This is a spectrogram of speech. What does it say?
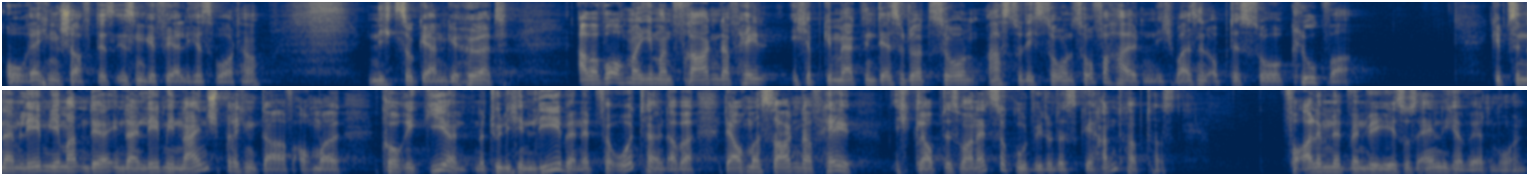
Oh, Rechenschaft, das ist ein gefährliches Wort. Huh? Nicht so gern gehört. Aber wo auch mal jemand fragen darf, hey, ich habe gemerkt, in der Situation hast du dich so und so verhalten. Ich weiß nicht, ob das so klug war. Gibt es in deinem Leben jemanden, der in dein Leben hineinsprechen darf, auch mal korrigierend, natürlich in Liebe, nicht verurteilend, aber der auch mal sagen darf, hey, ich glaube, das war nicht so gut, wie du das gehandhabt hast. Vor allem nicht, wenn wir Jesus ähnlicher werden wollen.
